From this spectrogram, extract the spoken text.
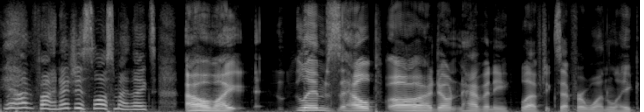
Yeah, I'm fine. I just lost my legs. Ow, my limbs help. Oh, I don't have any left except for one leg.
